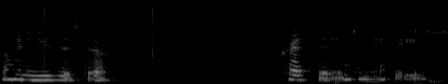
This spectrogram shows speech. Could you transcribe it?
So I'm going to use this to press it into my face.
